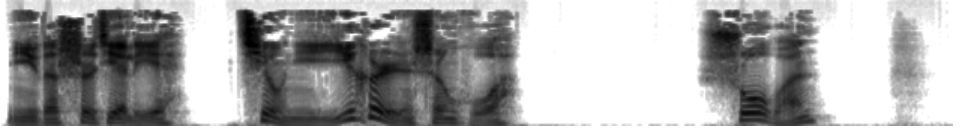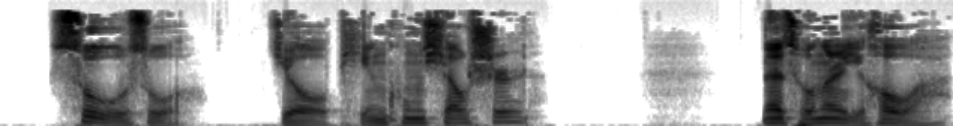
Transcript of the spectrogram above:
你的世界里就你一个人生活。说完，素素就凭空消失了。那从那以后啊。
